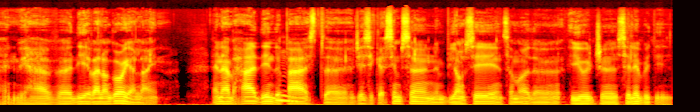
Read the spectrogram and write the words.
And we have uh, the Eva Longoria line. And I've had in the Mm. past uh, Jessica Simpson and Beyonce and some other huge uh, celebrities.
